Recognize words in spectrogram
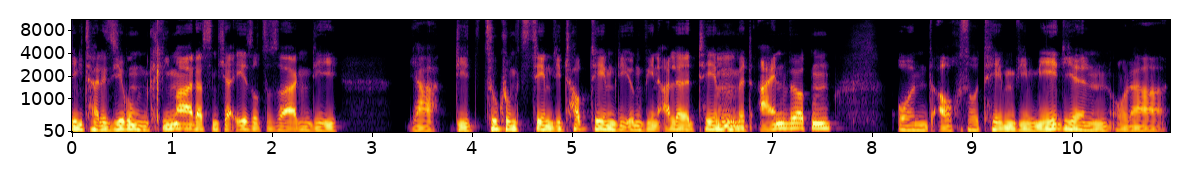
Digitalisierung und Klima, das sind ja eh sozusagen die ja, die Zukunftsthemen, die Top-Themen, die irgendwie in alle Themen Mhm. mit einwirken. Und auch so Themen wie Medien oder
